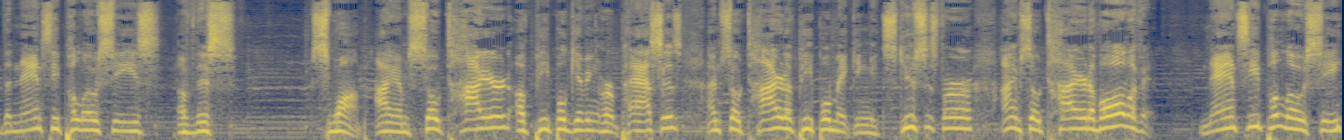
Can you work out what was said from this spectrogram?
the Nancy Pelosi's of this swamp. I am so tired of people giving her passes. I'm so tired of people making excuses for her. I'm so tired of all of it. Nancy Pelosi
